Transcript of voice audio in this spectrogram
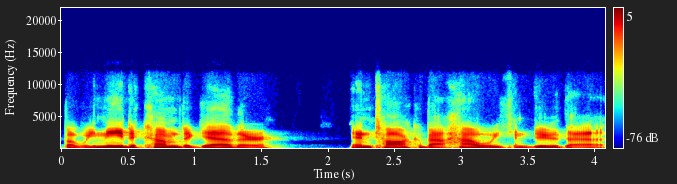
but we need to come together and talk about how we can do that.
